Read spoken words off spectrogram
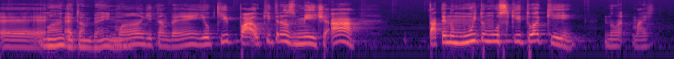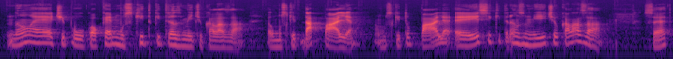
É, Mangue é também, né? Mangue também. E o que, o que transmite? Ah, tá tendo muito mosquito aqui. Não é, mas não é tipo qualquer mosquito que transmite o calazar. É o mosquito da palha. O mosquito palha é esse que transmite o calazar, certo?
